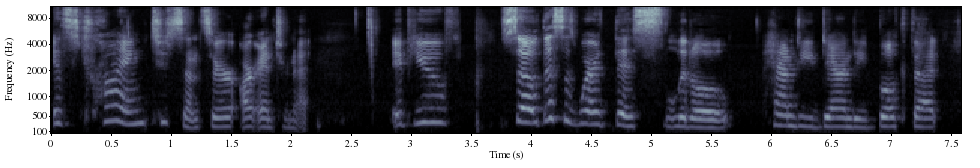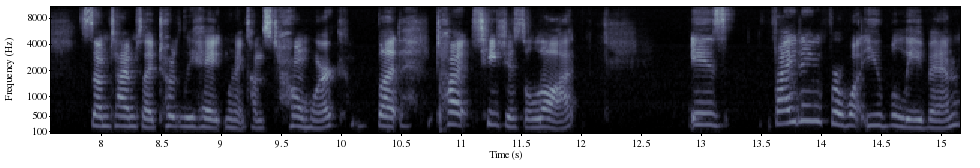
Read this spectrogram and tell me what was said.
is trying to censor our internet. If you've so this is where this little handy dandy book that sometimes I totally hate when it comes to homework, but teaches a lot, is fighting for what you believe in.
